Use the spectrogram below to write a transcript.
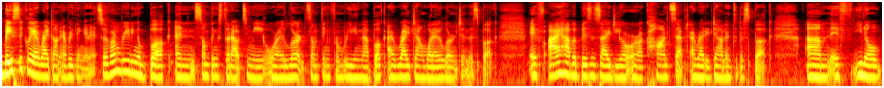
basically I write down everything in it. So if I'm reading a book and something stood out to me or I learned something from reading that book, I write down what I learned in this book. If I have a business idea or a concept, I write it down into this book. Um, if you know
